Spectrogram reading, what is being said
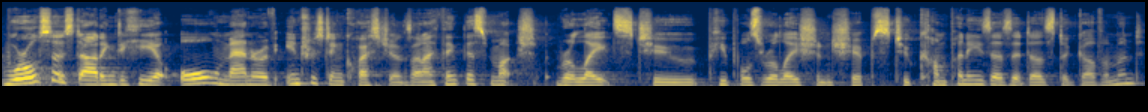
We're also starting to hear all manner of interesting questions, and I think this much relates to people's relationships to companies as it does to government,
